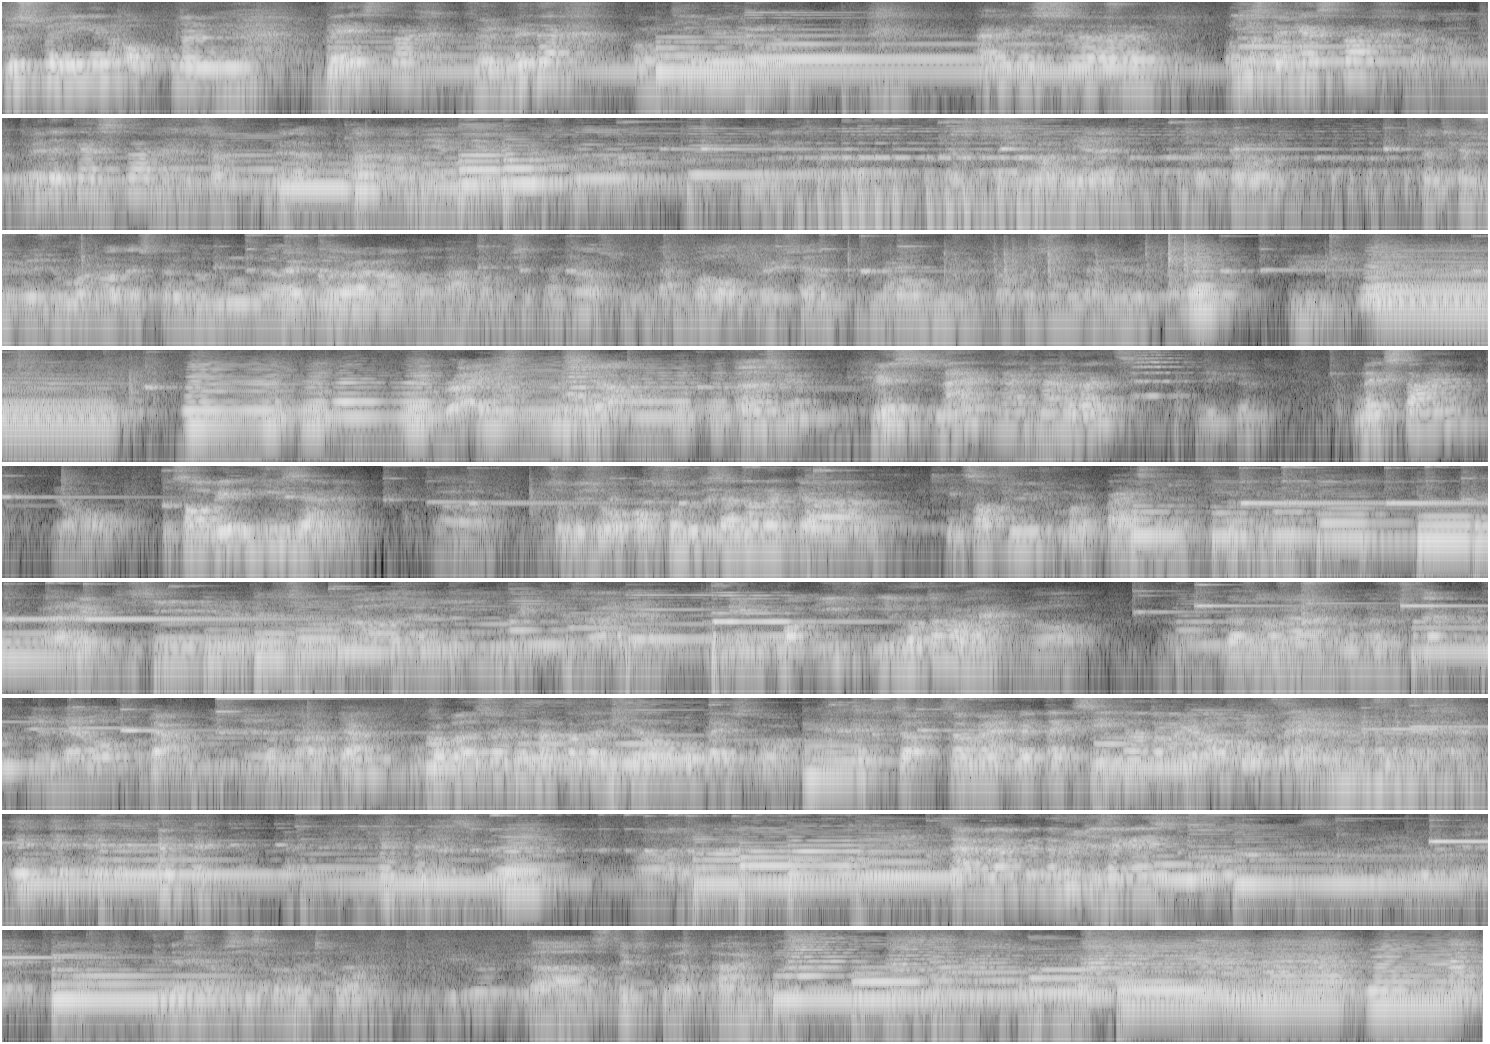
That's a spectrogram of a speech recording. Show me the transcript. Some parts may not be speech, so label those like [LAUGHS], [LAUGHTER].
Dus we gingen op een bijstdag voormiddag om 10 uur ergens uh, eerste kerstdag, tweede kerstdag. Dat is dat vanmiddag. Ah, nou, niet niet de kerstdag. Dat is te zien wanneer, hè. Zet je maar, zet je sowieso maar wat is het een doen Ik kan er een aantal datum op zitten. Ja, als we toeval al terug zijn of toeval niet vertrokken zijn, dan duurt het wel. Right. Ja. Chris, nee, nee, nee, bedankt. Next time. Ja. Het zal weer hier zijn, hè. Ja. Sowieso. Of zo moeten zijn dat ik uh, iets afvuur, maar ik pijs niet. Ja, repetitie, repetitielokalen zijn niet dik gezaaid, hè. Nee, maar hier, hier hoort dat nog, hè. Ja. Dat is eh, nog een versterker of twee bij of Ja, Dat, ja. Ik kan wel zorgen dat dat hier allemaal blijft staan. Ik zal met, met taxi 7 dat we gaan allemaal oprijden. [LAUGHS] Zijn bedankt in de groetjes, hè Chris. Die is er precies nog niet gewoon. Dat stukje dat daar niet. Is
